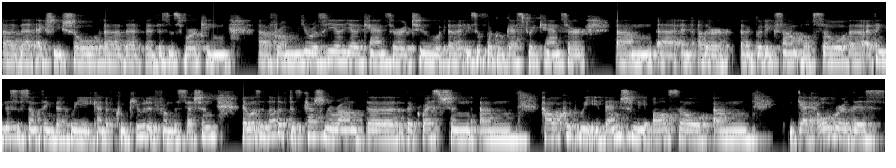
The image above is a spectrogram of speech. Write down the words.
uh, that actually show uh, that, that this is working uh, from urothelial cancer to esophageal uh, esophagogastric cancer um, and other good examples. So I think this is something that we kind of concluded from the session. There was a lot of discussion around the, the question um, how could we eventually also um, get over this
